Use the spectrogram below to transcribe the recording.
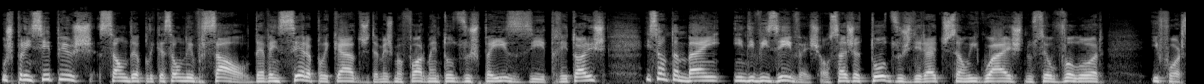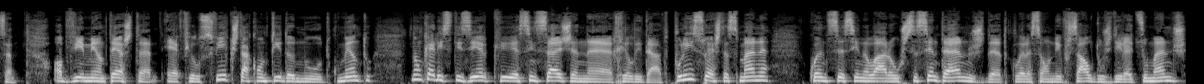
Os princípios são de aplicação universal, devem ser aplicados da mesma forma em todos os países e territórios e são também indivisíveis, ou seja, todos os direitos são iguais no seu valor e força. Obviamente, esta é a filosofia que está contida no documento. Não quer isso dizer que assim seja na realidade. Por isso, esta semana, quando se assinalaram os 60 anos da Declaração Universal dos Direitos Humanos,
